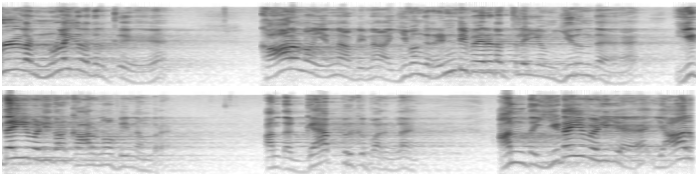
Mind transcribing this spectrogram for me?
உள்ள நுழைகிறதற்கு காரணம் என்ன அப்படின்னா இவங்க ரெண்டு பேரிடத்துலையும் இருந்த இடைவெளி தான் காரணம் அப்படின்னு நம்புறேன். அந்த கேப் இருக்கு பாருங்களேன். அந்த இடைவெளியை யார்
